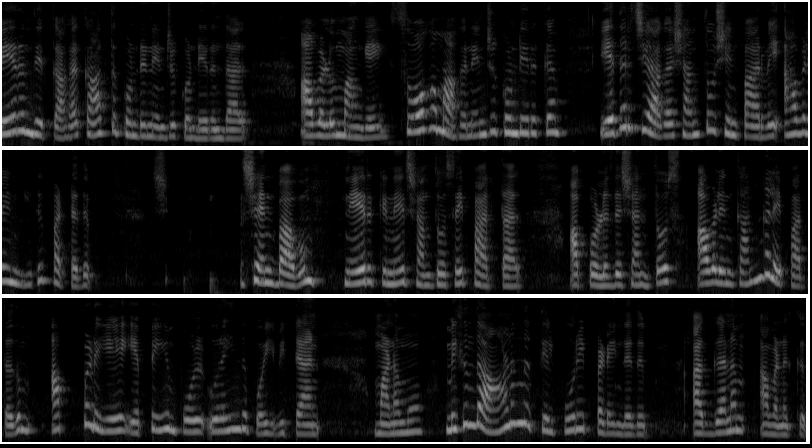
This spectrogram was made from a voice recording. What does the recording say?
பேருந்திற்காக காத்து கொண்டு நின்று கொண்டிருந்தாள். அவளும் அங்கே சோகமாக நின்று கொண்டிருக்க எதிர்ச்சியாக சந்தோஷின் பார்வை அவளின் மீது பட்டது. ஷென்பாவும் நேருக்கு நேர் சந்தோஷை பார்த்தாள். அப்பொழுது சந்தோஷ் அவளின் கண்களை பார்த்ததும் அப்படியே எப்பயும் போல் உறைந்து போய்விட்டான். மனமோ மிகுந்த ஆனந்தத்தில் பூரிப்படைந்தது. அக்கணம் அவனுக்கு.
